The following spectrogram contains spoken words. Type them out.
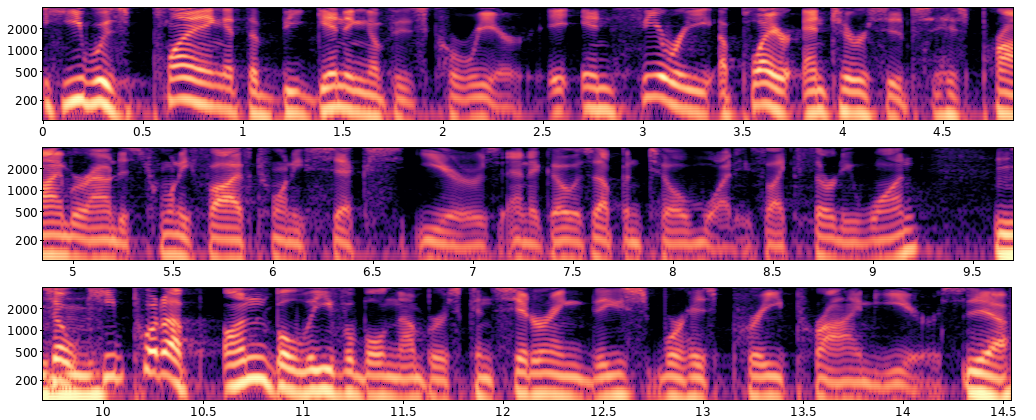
he was playing at the beginning of his career. In theory, a player enters his, his prime around his 25, 26 years, and it goes up until what? He's like 31. So he put up unbelievable numbers considering these were his pre-prime years Yeah.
